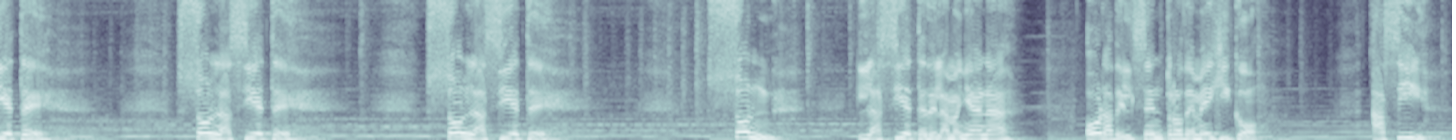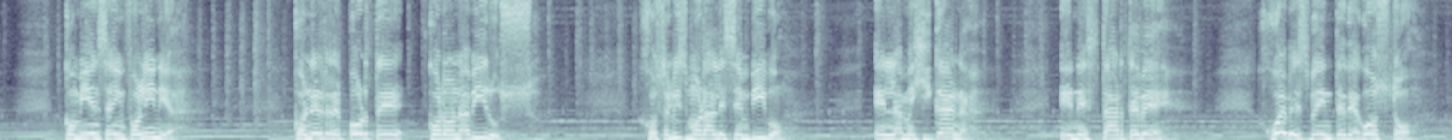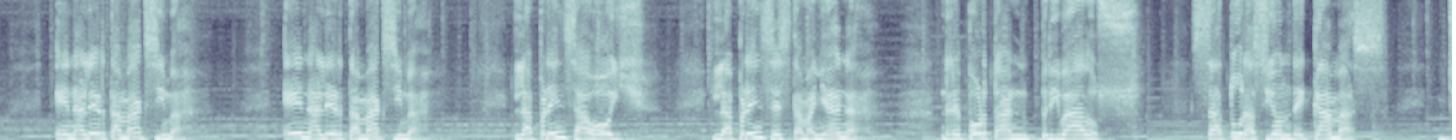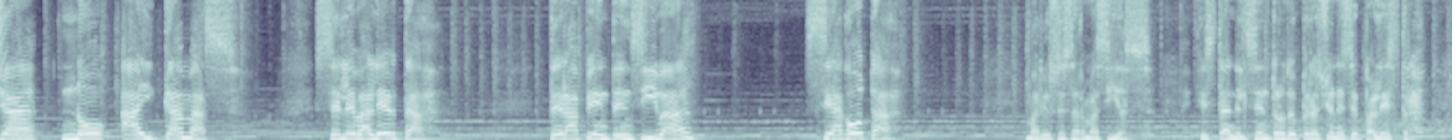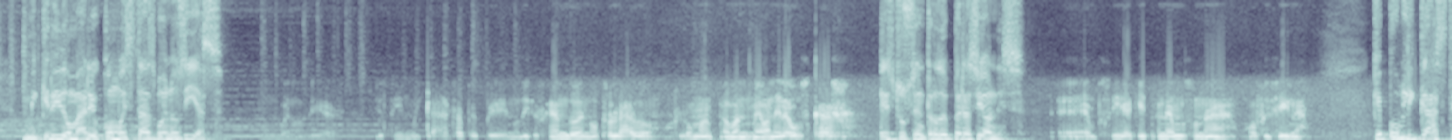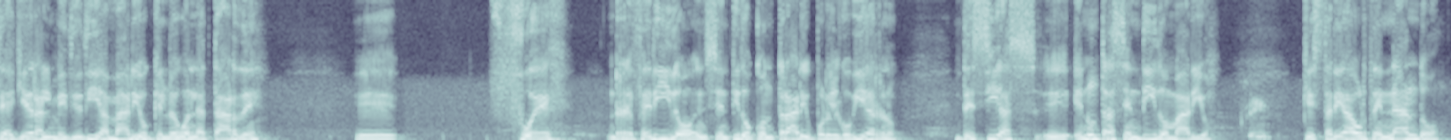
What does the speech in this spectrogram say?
Son las 7. Son las 7. Son las 7. Son las 7 de la mañana, hora del centro de México. Así comienza Infolínea con el reporte coronavirus. José Luis Morales en vivo, en La Mexicana, en Star TV, jueves 20 de agosto en alerta máxima, en alerta máxima. La prensa hoy, la prensa esta mañana, reportan privados, saturación de camas, ya no hay camas, se eleva alerta, terapia intensiva, se agota. Mario César Macías está en el Centro de Operaciones de Palestra. Mi querido Mario, ¿cómo estás? Buenos días. Buenos días. Yo estoy en mi casa, Pepe. No digas que ando en otro lado. Lo me van a ir a buscar. ¿Es tu centro de operaciones? Eh, pues sí, aquí tenemos una oficina. ¿Qué publicaste ayer al mediodía, Mario, que luego en la tarde eh, fue referido en sentido contrario por el gobierno? Decías eh, en un trascendido, Mario, que estaría ordenando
